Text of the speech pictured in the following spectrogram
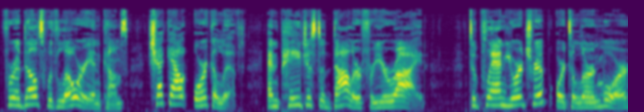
For adults with lower incomes, check out ORCA Lift and pay just a dollar for your ride. To plan your trip or to learn more,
